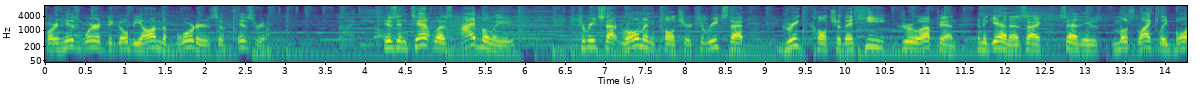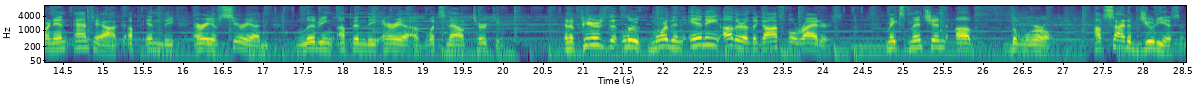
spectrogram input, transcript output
for his word to go beyond the borders of Israel. His intent was, I believe, to reach that Roman culture, to reach that Greek culture that he grew up in. And again, as I said, he was most likely born in Antioch, up in the area of Syria, and living up in the area of what's now Turkey. It appears that Luke, more than any other of the gospel writers, makes mention of the world outside of Judaism,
